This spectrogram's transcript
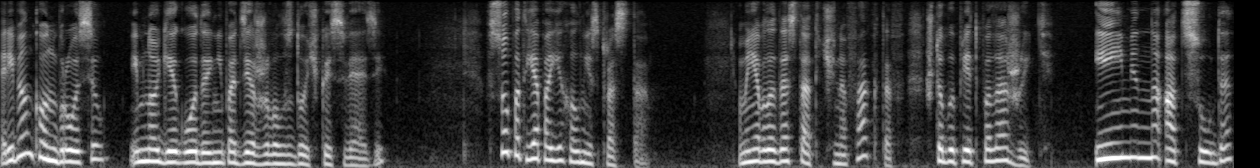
Ребенка он бросил и многие годы не поддерживал с дочкой связи. В Сопот я поехал неспроста. У меня было достаточно фактов, чтобы предположить, именно отсюда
